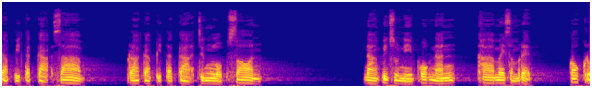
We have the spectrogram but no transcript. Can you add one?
กับปิตกะทราบ พระกับปิตกะจึงหลบซ่อน นางภิกษุณีพวกนั้นฆ่าไม่สำเร็จก็โกร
